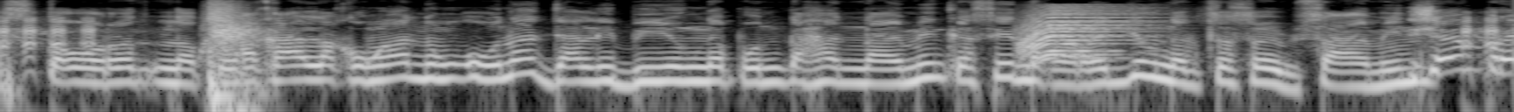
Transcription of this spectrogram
restaurant na to. Akala ko nga nung una, Jollibee yung napuntahan namin kasi nakared yung nagsaserve sa amin. Syempre,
